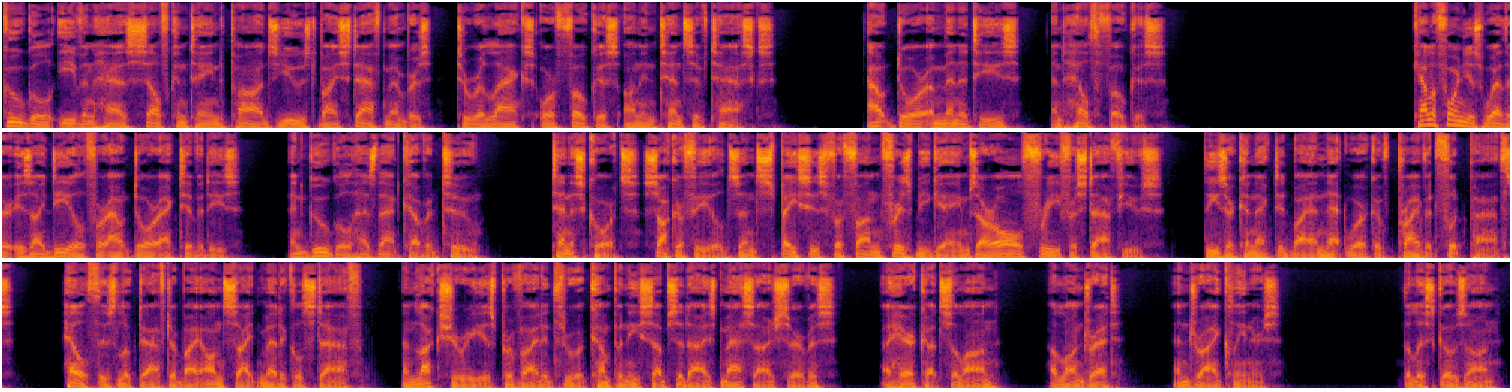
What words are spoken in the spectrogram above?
Google even has self-contained pods used by staff members to relax or focus on intensive tasks. Outdoor amenities and health focus. California's weather is ideal for outdoor activities, and Google has that covered too. Tennis courts, soccer fields, and spaces for fun frisbee games are all free for staff use. These are connected by a network of private footpaths. Health is looked after by on-site medical staff, and luxury is provided through a company-subsidized massage service, a haircut salon, a laundrette, and dry cleaners. The list goes on,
